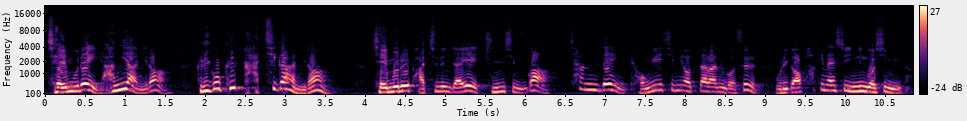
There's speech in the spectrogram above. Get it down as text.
재물의 양이 아니라 그리고 그 가치가 아니라 재물을 바치는 자의 중심과 참된 경외심이었다라는 것을 우리가 확인할 수 있는 것입니다.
